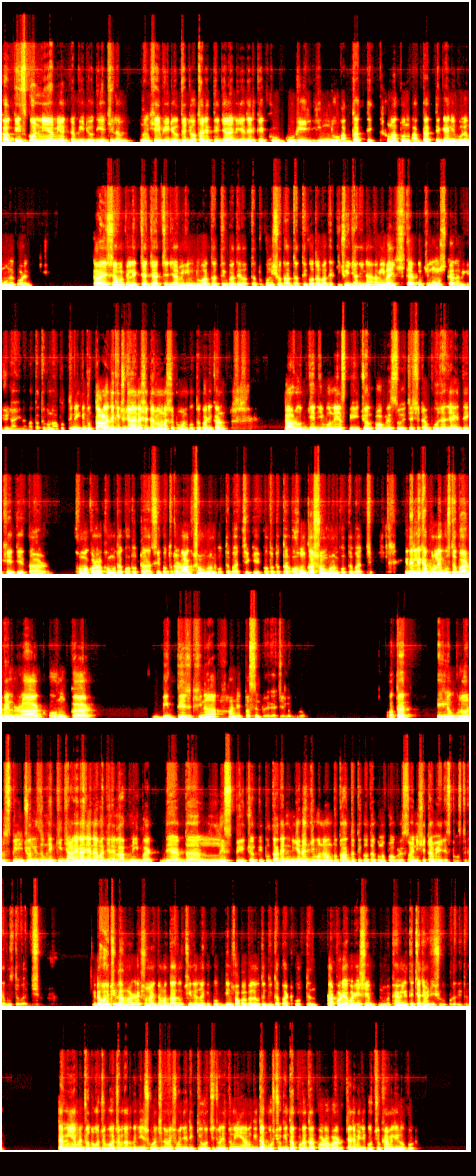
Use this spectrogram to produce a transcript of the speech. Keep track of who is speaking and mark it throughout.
Speaker 1: কালকে ইসকন নিয়ে আমি একটা ভিডিও দিয়েছিলাম। সেই ভিডিওতে যথারীতি যারা নিজেদেরকে খুব গভীর হিন্দু আধ্যাত্মিক, সনাতন আধ্যাত্মিক জ্ঞানী বলে মনে করেন তারা এসে আমাকে লেকচার যাচ্ছে যে আমি হিন্দু আধ্যাত্মিকবাদের, অর্থাৎ উপনিষদ আধ্যাত্মিকতাবাদের কিছুই জানি না। আমি ভাই স্বীকার করছি, নমস্কার, আমি কিছু জানি না তাতে কোনো আপত্তি নেই। কিন্তু তারা যে কিছু জানে না, সেটা আমি অনাসে প্রমাণ করতে পারি। কারণ কারুর যে জীবনে স্পিরিচুয়াল প্রগ্রেস হয়েছে সেটা বোঝা যায়, দেখে যে তার ক্ষমা করার ক্ষমতা কতটা আছে, কতটা রাগ সম্বরণ করতে পারছে কি, কতটা তার অহংকার সম্বরণ করতে পারছে? এদের লেখা পড়লে বুঝতে পারবেন, রাগ, অহংকার, বিদ্বেষ, ঘৃণা হান্ড্রেড পার্সেন্ট হয়ে গেছে লোকগুলো। অর্থাৎ এই লোকগুলো স্পিরিচুয়ালিজম নিয়ে কি জানে না জানে আমার জেনে লাভ নেই but they are the least spiritual people তাদের নিজেদের জীবনে অন্তত আধ্যাত্মিকতার কোনো প্রগ্রেস হয়নি, সেটা আমি এই রেসপন্স থেকে বুঝতে পারছি। এটা হয়েছিল আমার এক সময় আমার দাদু ছিলেন নাকি প্রতিদিন সকালবেলা উঠে গীতা পাঠ করতেন। তারপরে আবার এসে ফ্যামিলিতে চেঁচামেচি শুরু করে দিতেন। তা আমি আমার চোদ্দ বছর বয়স আমি দাদুকে জিজ্ঞেস করেছিলাম এক সময় যে, এটা কি হচ্ছে? যে তুমি এরকম গীতা পড়ছো, গীতা পড়ে তারপর আবার চেঁচামেচি করছ ফ্যামিলির ওপর?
